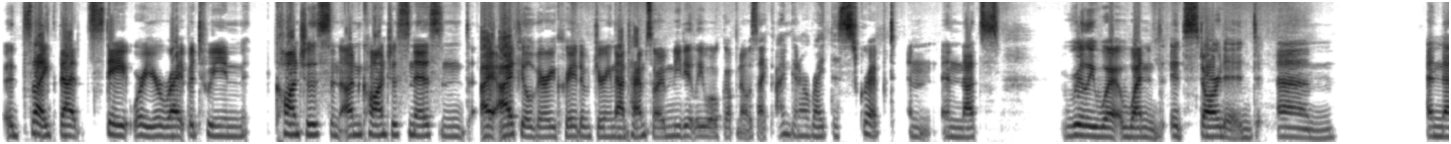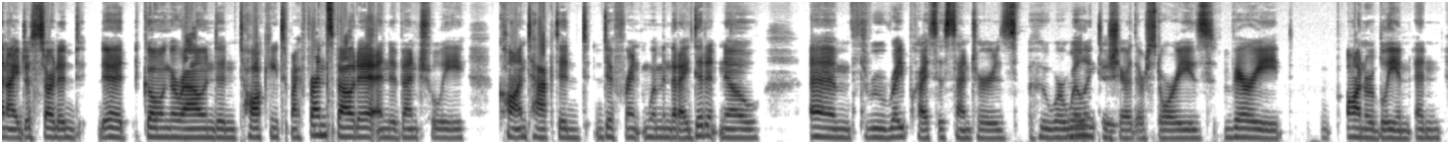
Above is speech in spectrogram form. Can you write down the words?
it's like that state where you're right between conscious and unconsciousness and i, I feel very creative during that time so i immediately woke up and i was like i'm going to write this script and and that's really wh- when it started um and then I just started uh, going around and talking to my friends about it, and eventually contacted different women that I didn't know um, through rape crisis centers who were willing to Mm. share their stories very honorably and, and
